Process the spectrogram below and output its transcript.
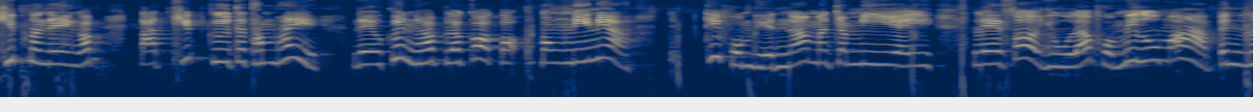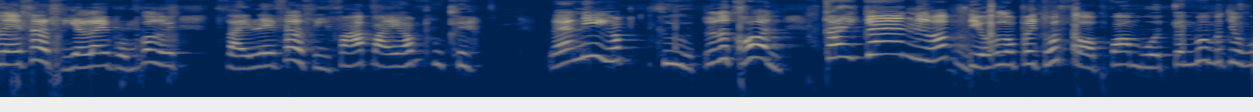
คลิปนั่นเองครับ ตัดคลิปคือจะทำให้เร็วขึ้นครับ แล้วก็ตตรงนี้เนี่ยที่ผมเห็นนะ มันจะมีไอเลเซอร์อยู่แล้ว ผมไม่รู้ว่าเป็นเลเซอร์สีอะไร ผมก็เลยใส่เลเซอร์สีฟ้าไปครับโอเคและนี่ครับคือตัวละครไก่แก้นครับ เดี๋ยวเราไปทดสอบความโหดกันว่ามันจะโห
